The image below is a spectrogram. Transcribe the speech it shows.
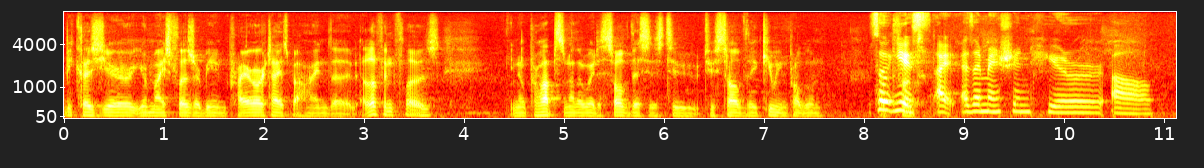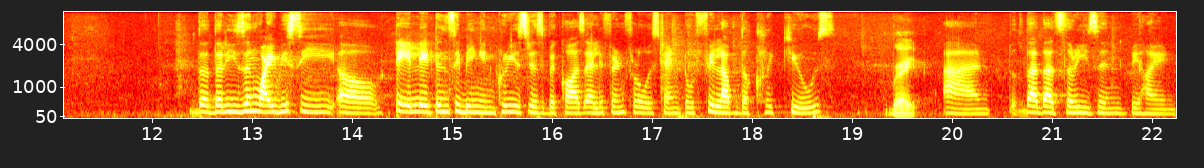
because your your mice flows are being prioritized behind the elephant flows, you know, perhaps another way to solve this is to to solve the queuing problem. So yes, I, as I mentioned here, uh, the, the reason why we see uh, tail latency being increased is because elephant flows tend to fill up the cl- queues, Right. and that, that's the reason behind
